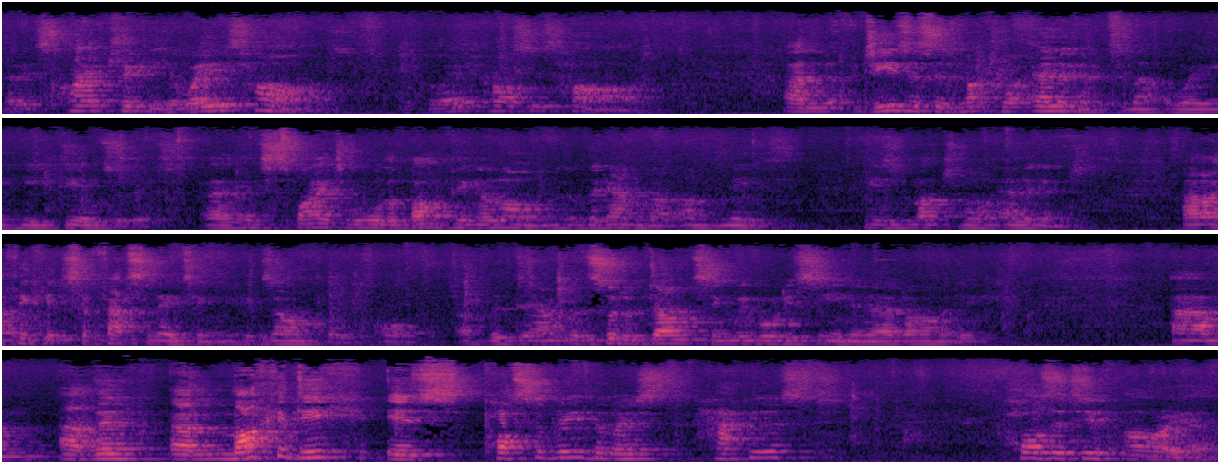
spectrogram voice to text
and it's quite tricky. The way is hard. The way across is hard and Jesus is much more elegant about the way he deals with it. Uh, in spite of all the bumping along of the gamba underneath, he's much more elegant. And I think it's a fascinating example of, of the, the, sort of dancing we've already seen in Erbarme Um, and then um, is possibly the most happiest, positive aria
